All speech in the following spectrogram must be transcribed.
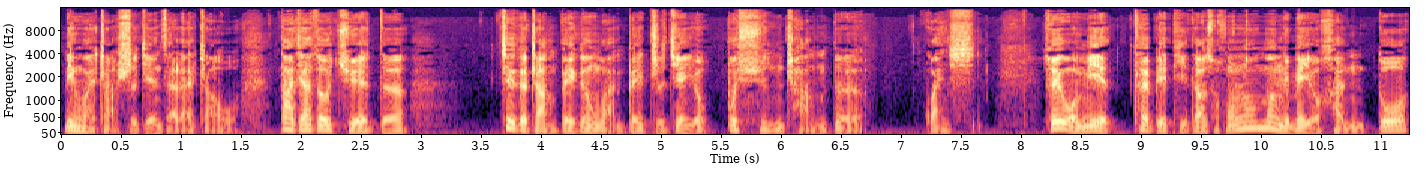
另外找时间再来找我？大家都觉得这个长辈跟晚辈之间有不寻常的关系。所以我们也特别提到说，《红楼梦》里面有很多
